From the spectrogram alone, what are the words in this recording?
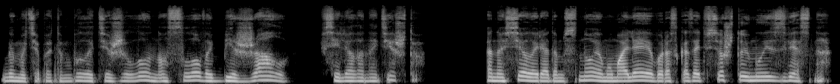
Думать об этом было тяжело, но слово «бежал» вселяло надежду. Она села рядом с Ноем, умоляя его рассказать все, что ему известно.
